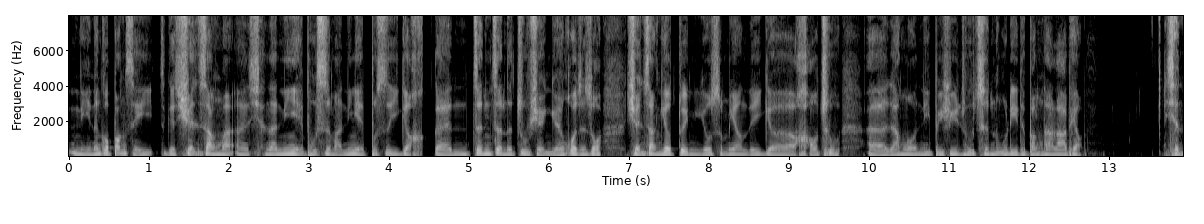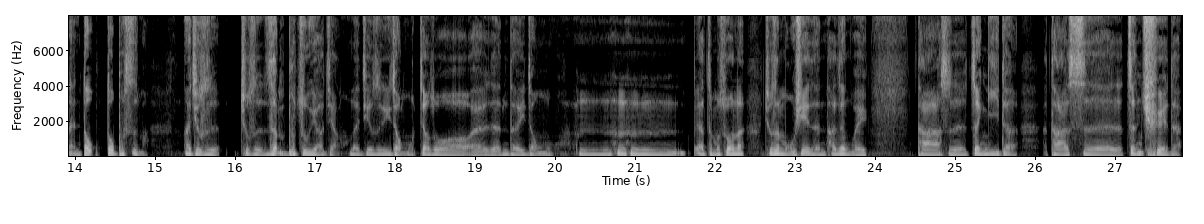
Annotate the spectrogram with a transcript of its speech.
你能够帮谁这个选上吗？呃，显然你也不是嘛，你也不是一个呃真正的助选员，或者说选上又对你有什么样的一个好处？呃，然后你必须如此努力的帮他拉票，显然都都不是嘛。那就是就是忍不住要讲，那就是一种叫做呃人的一种嗯哼，要怎么说呢？就是某些人他认为。他是正义的，他是正确的，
